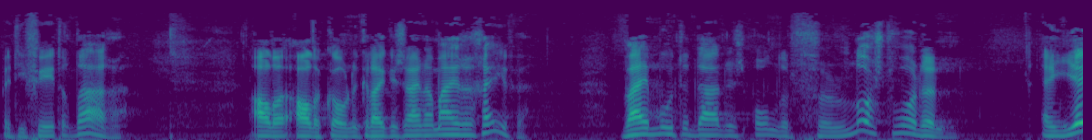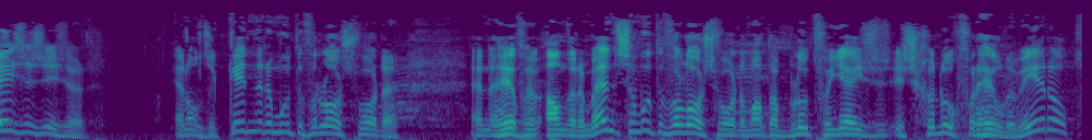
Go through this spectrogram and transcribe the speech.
Met die 40 dagen. Alle, alle koninkrijken zijn aan mij gegeven. Wij moeten daar dus onder verlost worden. En Jezus is er. En onze kinderen moeten verlost worden. En heel veel andere mensen moeten verlost worden. Want dat bloed van Jezus is genoeg voor heel de wereld.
